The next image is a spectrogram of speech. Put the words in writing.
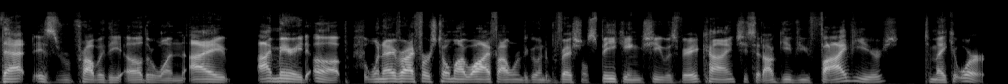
That is probably the other one. I I married up. Whenever I first told my wife I wanted to go into professional speaking, she was very kind. She said, I'll give you five years to make it work.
